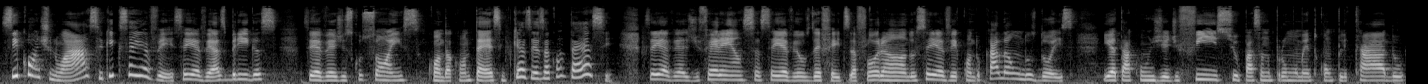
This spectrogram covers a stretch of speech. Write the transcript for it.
Se continuasse, o que, que você ia ver? Você ia ver as brigas, você ia ver as discussões quando acontecem, porque às vezes acontece. Você ia ver as diferenças, você ia ver os defeitos aflorando, você ia ver quando cada um dos dois ia estar tá com um dia difícil, passando por um momento complicado,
